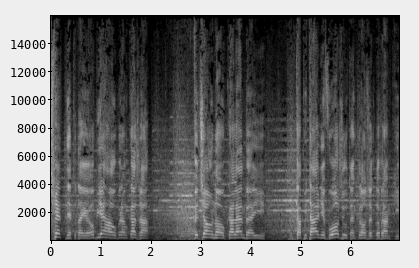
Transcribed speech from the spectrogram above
świetnie tutaj objechał bramkarza, wyciągnął kalembę i kapitalnie włożył ten krążek do bramki.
